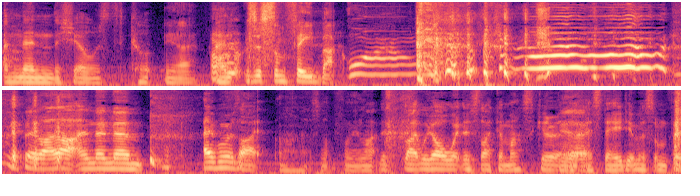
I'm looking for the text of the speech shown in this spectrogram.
and then the show was cut. Yeah. And- it was just some feedback. Wow. bit like that, and then um, everyone was like, "Oh, that's not funny." Like, this, like we'd all witnessed like a massacre at Yeah. a stadium or something.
